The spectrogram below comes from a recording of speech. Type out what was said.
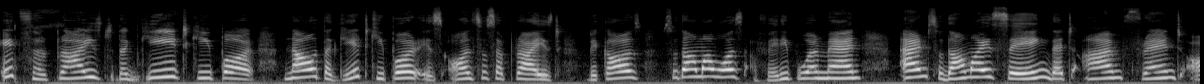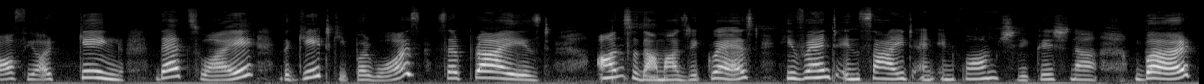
It surprised the gatekeeper. Now the gatekeeper is also surprised because Sudama was a very poor man and Sudama is saying that I am friend of your king. That's why the gatekeeper was surprised. On Sudama's request, he went inside and informed Shri Krishna. But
